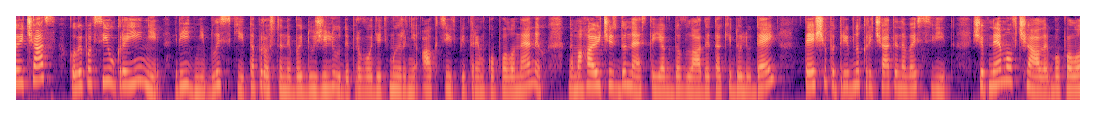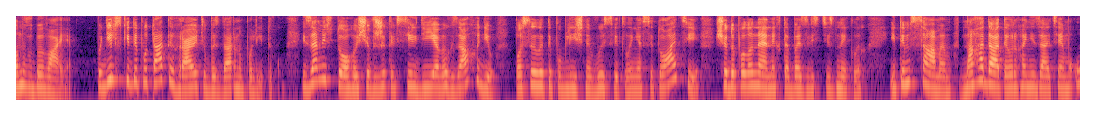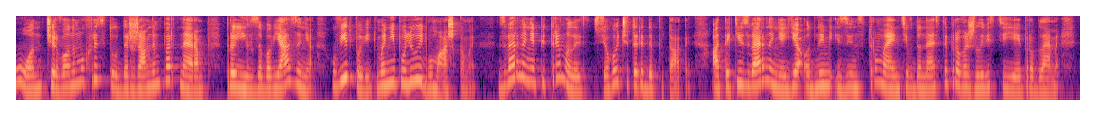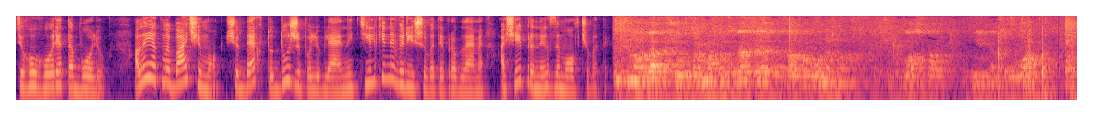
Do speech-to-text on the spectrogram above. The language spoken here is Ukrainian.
той час, коли по всій Україні рідні, близькі та просто небайдужі люди проводять мирні акції в підтримку полонених, намагаючись донести як до влади, так і до людей те, що потрібно кричати на весь світ, щоб не мовчали, бо полон вбиває. Подільські депутати грають у бездарну політику, і замість того, щоб вжити всіх дієвих заходів, посилити публічне висвітлення ситуації щодо полонених та безвісті зниклих, і тим самим нагадати організаціям ООН, Червоному Христу, державним партнерам про їх зобов'язання, у відповідь маніпулюють бумажками. Звернення підтримали всього чотири депутати. А такі звернення є одним із інструментів донести про важливість цієї проблеми, цього горя та болю. Але як ми бачимо, що дехто дуже полюбляє не тільки не вирішувати проблеми, а ще й про них замовчувати. Хочу нагадати, що пряма трансляція заборонена. Будь ласка, зверніть на це увагу.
